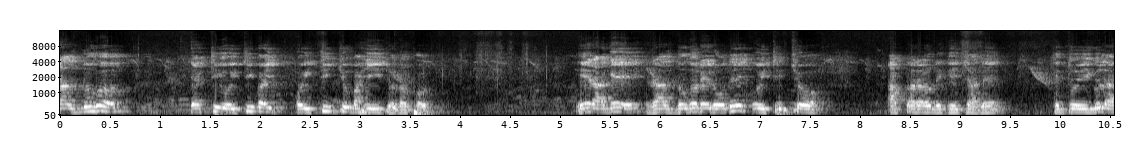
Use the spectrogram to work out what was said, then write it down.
রাজনগর একটি ঐতিহ্যবাহী জনপদ। এর আগে রাজনগরের অনেক ঐতিহ্য আপনারা অনেকেই জানেন, কিন্তু এইগুলা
